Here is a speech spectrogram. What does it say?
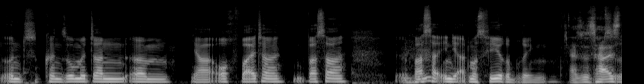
und können somit dann ähm, ja auch weiter Wasser mhm. Wasser in die Atmosphäre bringen. Also das heißt,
